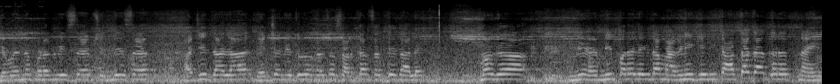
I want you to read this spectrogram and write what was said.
देवेंद्र फडणवीस साहेब शिंदे साहेब अजितदादा यांच्या नेतृत्वाचं सरकार सत्तेत आलं. मग मी मी परत एकदा मागणी केली की आता का करत नाही?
